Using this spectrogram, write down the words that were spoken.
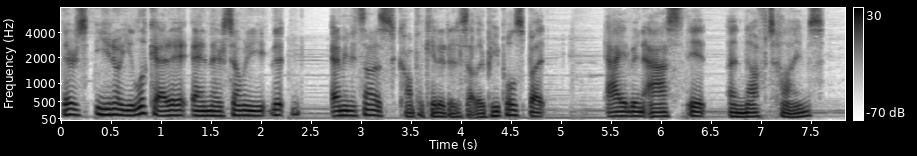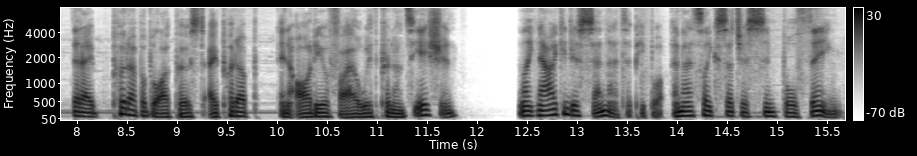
there's you know, you look at it and there's so many that I mean, it's not as complicated as other people's, but I had been asked it enough times that I put up a blog post, I put up an audio file with pronunciation. Like now I can just send that to people. And that's like such a simple thing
